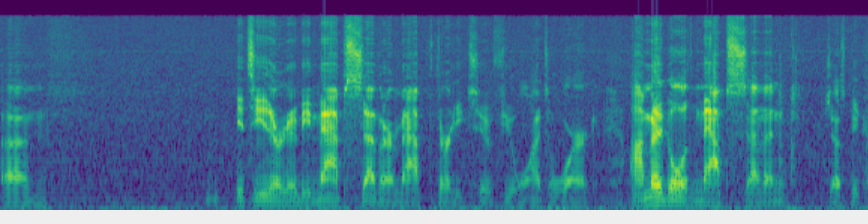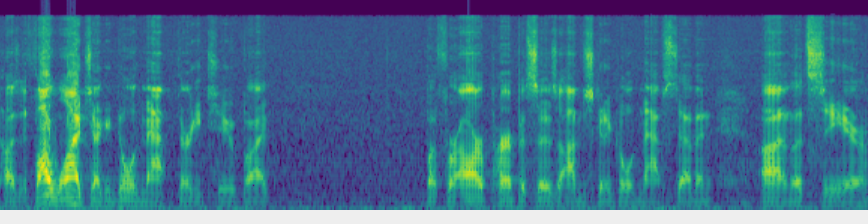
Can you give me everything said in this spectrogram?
Um, it's either going to be map 7 or map 32 if you want it to work. I'm going to go with map 7 just because if I wanted to I could go with map 32 but but for our purposes I'm just going to go with map 7. Um, let's see here.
